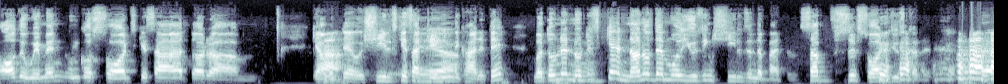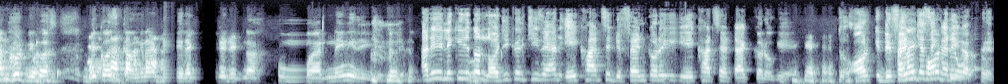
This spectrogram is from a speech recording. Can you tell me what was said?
ऑल द वुमेन उनको स्वॉर्ड्स के साथ और um, क्या हाँ। बोलते हैं शील्ड्स के साथ ट्रेनिंग दिखा रहे थे बट तुमने. नोटिस किया none of them were using shields in the battle सब सिर्फ़ स्वॉर्ड यूज़ कर रहे थे। Good because because Kangana directed it ना वो मरने नहीं देगी अरे लेकिन ये तो लॉजिकल चीज़ है यार एक हाथ से डिफेंड करोगे एक हाथ से अटैक करोगे। तो और डिफेंड कैसे करेगा फिर?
